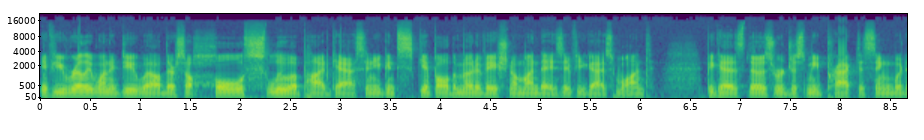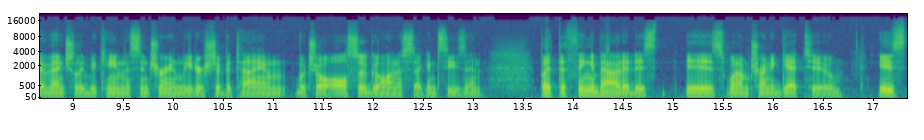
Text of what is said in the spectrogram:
if you really want to do well, there's a whole slew of podcasts, and you can skip all the motivational Mondays if you guys want, because those were just me practicing what eventually became the Centurion Leadership Battalion, which will also go on a second season. But the thing about it is, is what I'm trying to get to is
